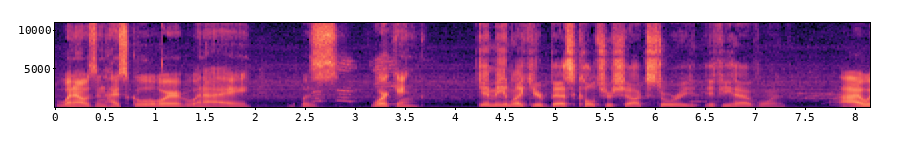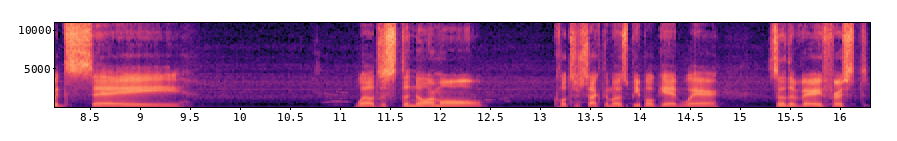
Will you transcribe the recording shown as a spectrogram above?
when I was in high school, or when I was working, Give me like your best culture shock story if you have one. I would say, well, just the normal culture shock that most people get. Where, so the very first,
